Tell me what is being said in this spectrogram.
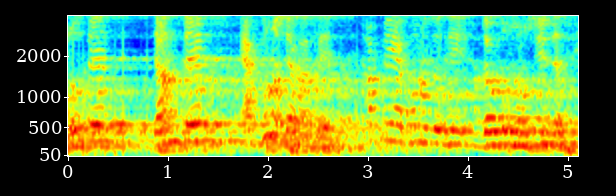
বলতেন জানতেন এখনও জানাতেন আপনি এখনও যদি যত মসজিদ আছে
